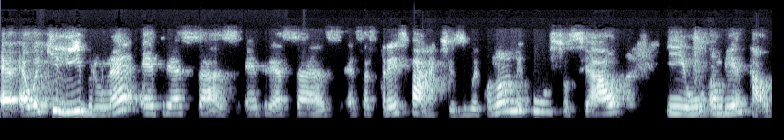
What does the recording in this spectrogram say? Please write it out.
é, é, o equilíbrio né, entre, essas, entre essas, essas três partes, o econômico, o social e o ambiental.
